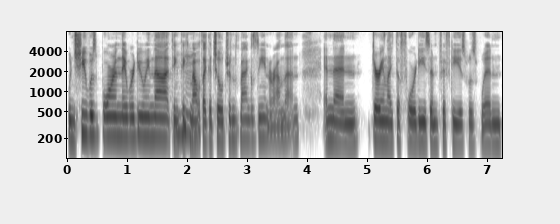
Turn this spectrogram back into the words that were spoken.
when she was born, they were doing that. I think they came out mm-hmm. with like a children's magazine around then. And then during like the 40s and 50s was when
